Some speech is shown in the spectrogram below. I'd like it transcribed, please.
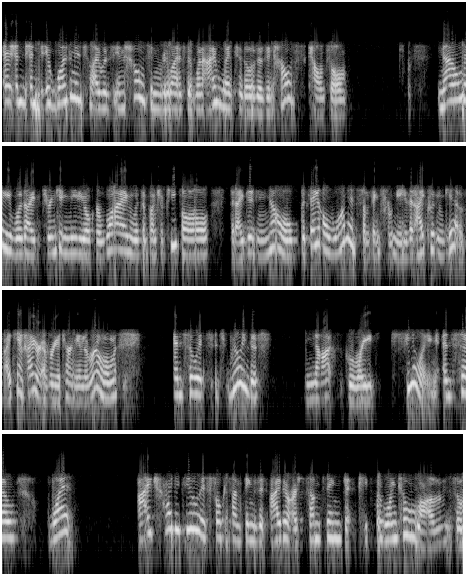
and, and, and it wasn't until I was in house and realized that when I went to those as in house counsel, not only was I drinking mediocre wine with a bunch of people that I didn't know, but they all wanted something from me that I couldn't give. I can't hire every attorney in the room. And so it's it's really this not great feeling. And so what I try to do is focus on things that either are something that people are going to love, so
